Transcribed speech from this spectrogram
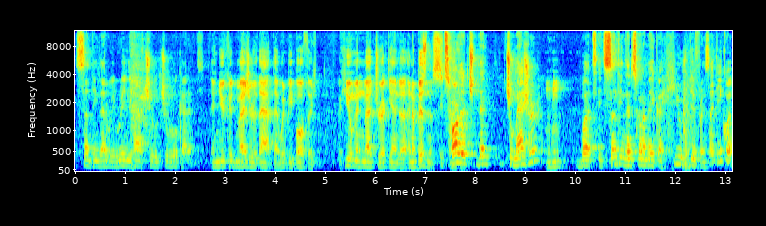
something that we really have to, to look at it. And you could measure that. That would be both a, a human metric and a, and a business. It's harder to, than to measure, Mhm. but it's something that's going to make a huge difference. I think uh,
